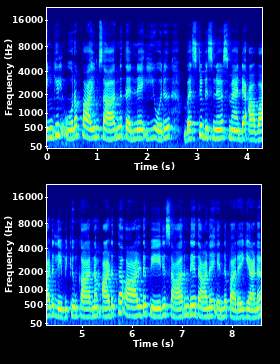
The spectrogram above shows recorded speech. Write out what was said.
എങ്കിൽ ഉറപ്പായും സാറിന് തന്നെ ഈ ഒരു ബെസ്റ്റ് ബിസിനസ്മാന്റെ അവാർഡ് ലഭിക്കും. കാരണം അടുത്ത ആളുടെ പേര് സാറിന്റേതാണ് എന്ന് പറയുകയാണ്.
